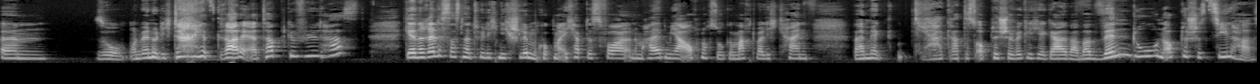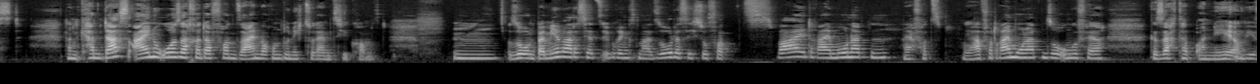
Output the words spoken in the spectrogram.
Ähm, so, und wenn du dich da jetzt gerade ertappt gefühlt hast, generell ist das natürlich nicht schlimm. Guck mal, ich habe das vor einem halben Jahr auch noch so gemacht, weil ich kein, weil mir ja gerade das optische wirklich egal war. Aber wenn du ein optisches Ziel hast, dann kann das eine Ursache davon sein, warum du nicht zu deinem Ziel kommst. Mm, so, und bei mir war das jetzt übrigens mal so, dass ich so vor zwei, drei Monaten, ja, vor, ja, vor drei Monaten so ungefähr gesagt habe, oh nee, irgendwie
